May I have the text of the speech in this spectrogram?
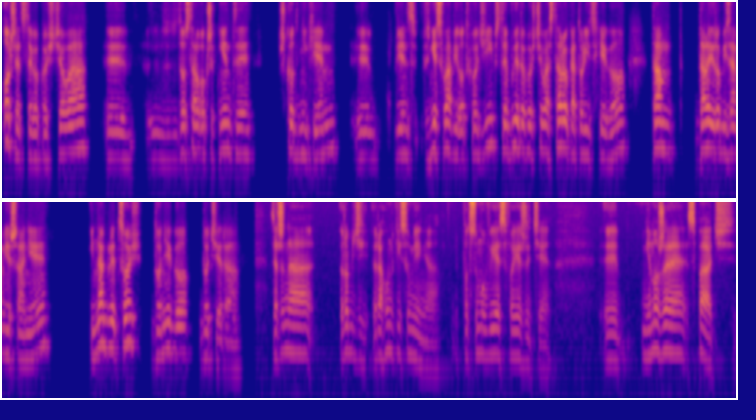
Odszedł z tego kościoła, y, został okrzyknięty szkodnikiem, y, więc w niesławie odchodzi, wstępuje do kościoła starokatolickiego, tam dalej robi zamieszanie i nagle coś do niego dociera. Zaczyna robić rachunki sumienia, podsumowuje swoje życie. Y, Nie może spać.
